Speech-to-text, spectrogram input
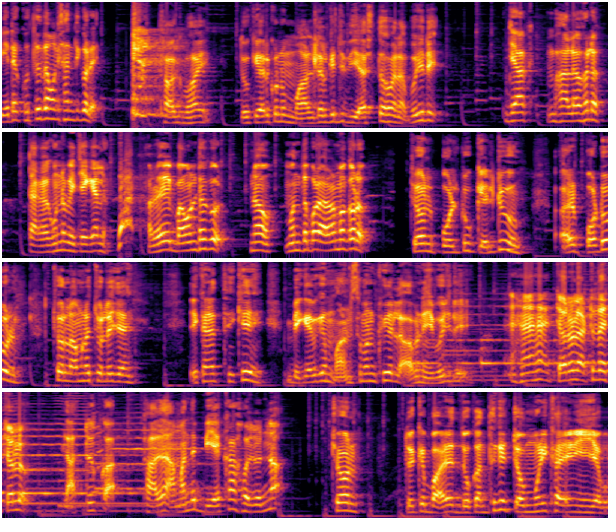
বিয়েটা করতে দে আমাকে শান্তি করে। থাক ভাই তোকে আর কোনো মাল টাল কিছু দিয়ে আসতে হবে না বুঝলি? যাক ভালো হলো টাকাগুলো বেঁচে গেল। আরে বাউন ঠাকুর নাও মন্ত্র পড়া আরম্ভ করো। চল পল্টু কেলটু আর পটল চল আমরা চলে যাই। এখানে থেকে বেগে বেগে মান সম্মান খুঁয়ে লাভ নেই বুঝলি? হ্যাঁ হ্যাঁ চলো লাট্টুদা চলো। লাট্টুকা তাহলে আমাদের বিয়ে খাওয়া হলো না? চল তোকে বাইরের দোকান থেকে চপমুড়ি খাইয়ে নিয়ে যাব।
